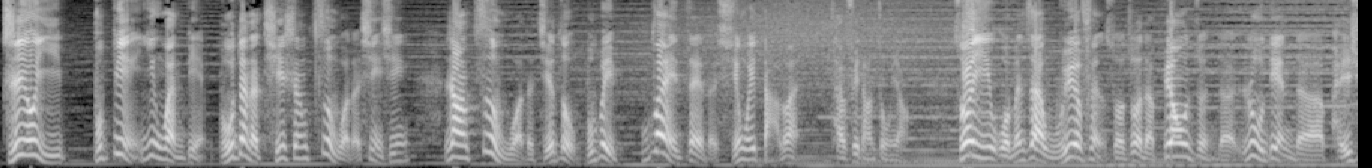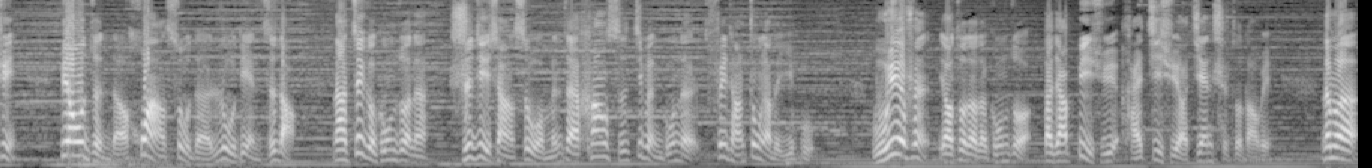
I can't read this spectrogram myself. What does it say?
只有以不变应万变，不断的提升自我的信心，让自我的节奏不被外在的行为打乱，才非常重要。所以我们在五月份所做的标准的入店的培训，标准的话术的入店指导，那这个工作呢，实际上是我们在夯实基本功的非常重要的一步。五月份要做到的工作，大家必须还继续要坚持做到位。那么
